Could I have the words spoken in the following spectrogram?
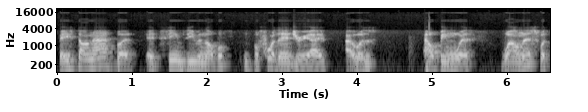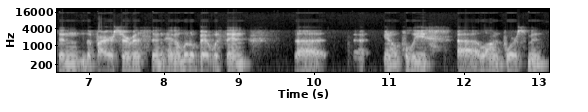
based on that. But it seems even though before the injury, I, I was helping with wellness within the fire service and, and a little bit within the, you know, police, uh, law enforcement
